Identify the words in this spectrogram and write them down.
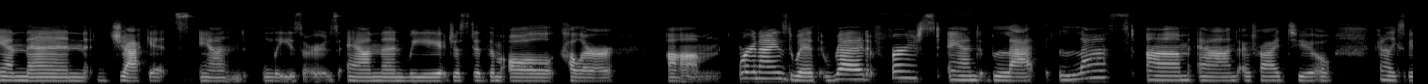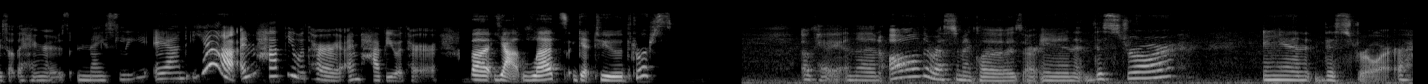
and then jackets and blazers. And then we just did them all color um, organized with red first and black last. Um, and I tried to kind of like space out the hangers nicely. And yeah, I'm happy with her. I'm happy with her. But yeah, let's get to the drawers. Okay, and then all the rest of my clothes are in this drawer and this drawer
